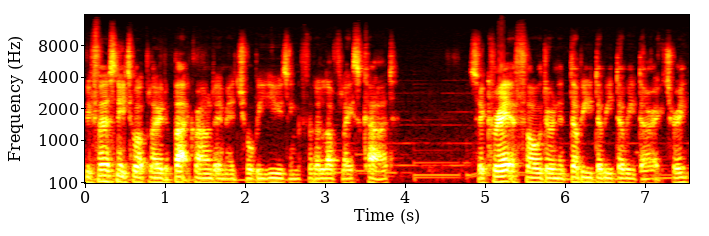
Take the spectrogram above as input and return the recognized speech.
We first need to upload a background image we'll be using for the Lovelace card. So create a folder in the www directory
